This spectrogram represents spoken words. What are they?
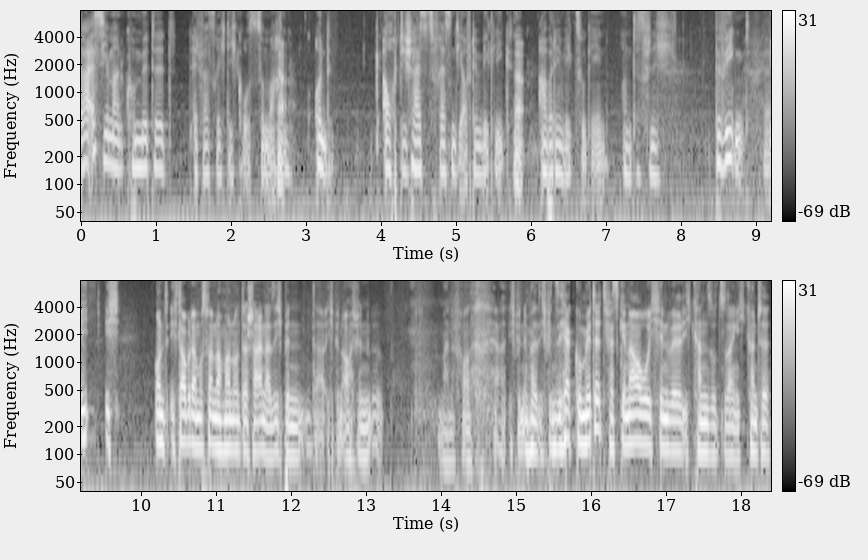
Da ist jemand committed, etwas richtig groß zu machen. Und auch die Scheiße zu fressen, die auf dem Weg liegt, aber den Weg zu gehen. Und das finde ich bewegend. Ich, ich, und ich glaube, da muss man nochmal unterscheiden. Also ich bin da, ich bin auch, ich bin meine Frau, ja, ich bin immer, ich bin sehr committed, ich weiß genau, wo ich hin will. Ich kann sozusagen, ich könnte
